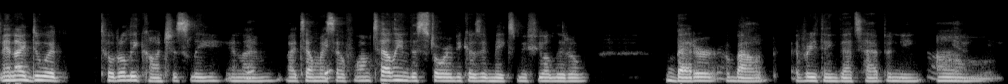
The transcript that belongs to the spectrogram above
and I do it totally consciously. And Yeah. I'm, I tell myself, well, I'm telling this story because it makes me feel a little better about everything that's happening. Um,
